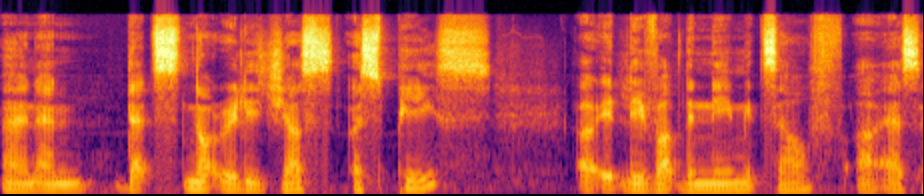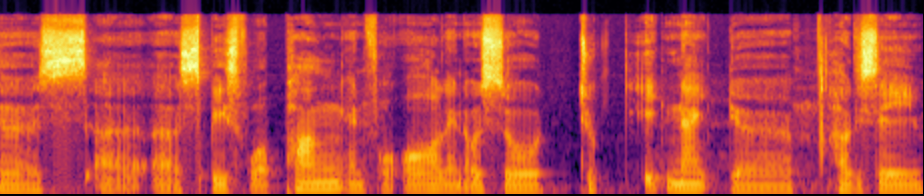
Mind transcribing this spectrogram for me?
and and that's not really just a space uh, it live up the name itself uh, as a, s- uh, a space for punk and for all, and also to ignite the how to say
